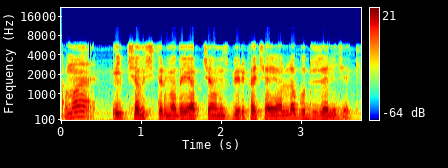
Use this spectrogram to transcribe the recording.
Ama ilk çalıştırmada yapacağımız birkaç ayarla bu düzelecek.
